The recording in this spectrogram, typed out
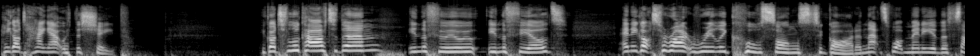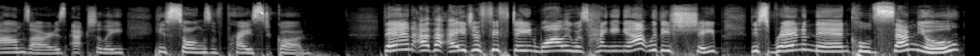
he got to hang out with the sheep. He got to look after them in the, field, in the field, and he got to write really cool songs to God. And that's what many of the Psalms are, is actually his songs of praise to God. Then, at the age of 15, while he was hanging out with his sheep, this random man called Samuel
